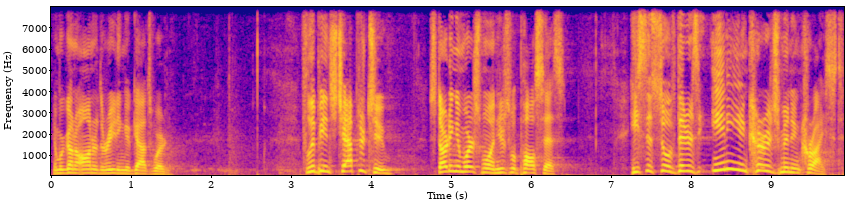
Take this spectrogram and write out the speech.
And we're going to honor the reading of God's word. Philippians chapter 2, starting in verse 1, here's what Paul says. He says, So if there is any encouragement in Christ,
